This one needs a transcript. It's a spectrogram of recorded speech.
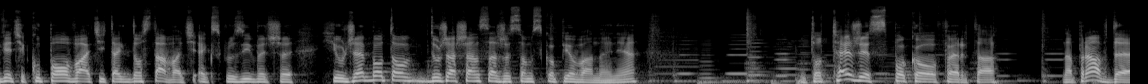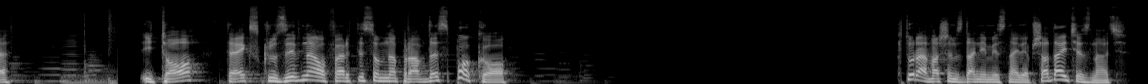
wiecie, kupować i tak dostawać ekskluzywy czy huge, bo to duża szansa, że są skopiowane, nie? To też jest spoko oferta. Naprawdę. I to, te ekskluzywne oferty są naprawdę spoko. Która waszym zdaniem jest najlepsza? Dajcie znać.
